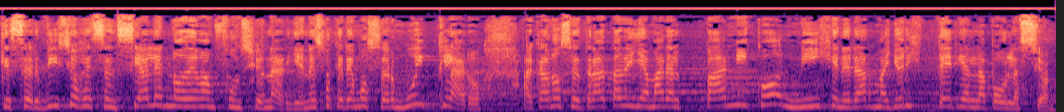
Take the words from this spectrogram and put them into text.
que servicios esenciales no deban funcionar y en eso queremos ser muy claros. Acá no se trata de llamar al pánico ni generar mayor histeria en la población.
